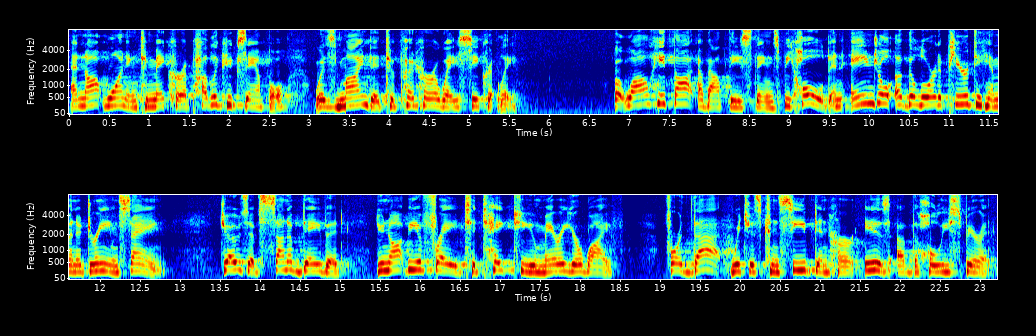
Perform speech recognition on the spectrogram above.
and not wanting to make her a public example, was minded to put her away secretly. But while he thought about these things, behold, an angel of the Lord appeared to him in a dream, saying, Joseph, son of David, do not be afraid to take to you Mary your wife, for that which is conceived in her is of the Holy Spirit.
